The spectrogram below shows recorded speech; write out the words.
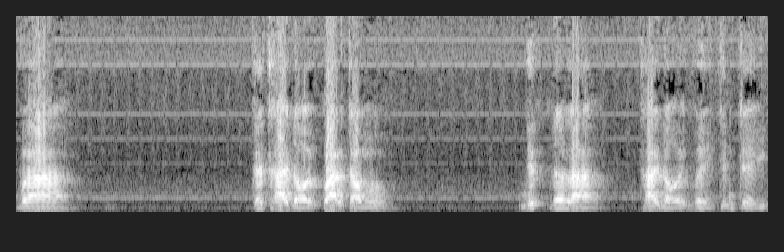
Và cái thay đổi quan trọng nhất đó là thay đổi về chính trị,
